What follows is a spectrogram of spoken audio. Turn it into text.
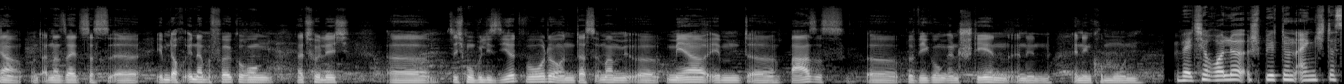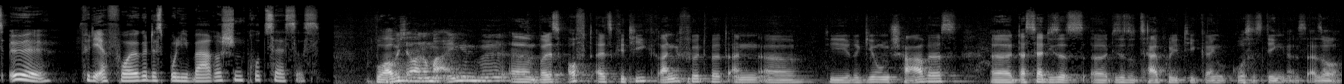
ja, und andererseits, dass äh, eben auch in der Bevölkerung natürlich äh, sich mobilisiert wurde und dass immer äh, mehr eben äh, Basisbewegungen entstehen in den, in den Kommunen. Welche Rolle spielt nun eigentlich das Öl für die Erfolge des bolivarischen Prozesses? Worauf ich aber nochmal eingehen will, äh, weil es oft als Kritik rangeführt wird an äh, die Regierung Chavez, äh, dass ja dieses, diese Sozialpolitik ein großes Ding ist. Also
